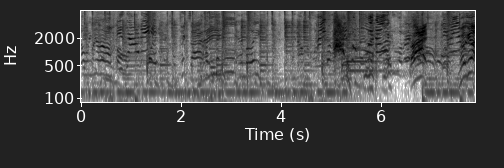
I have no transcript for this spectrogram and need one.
Ôi nhờ Đi ra đi Không thích ra đi Em ơi Anh không đùa đâu Này, người kia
